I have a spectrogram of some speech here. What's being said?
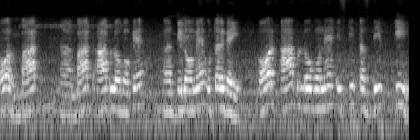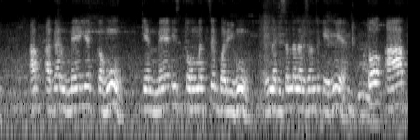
और बात बात आप लोगों के दिलों में उतर गई। और आप लोगों ने इसकी तस्दीक की। अब अगर मैं ये कहूँ कि मैं इस तोहमत से बरी हूँ नबी सल्लल्लाहु अलैहि वसल्लम से कह रही है तो आप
